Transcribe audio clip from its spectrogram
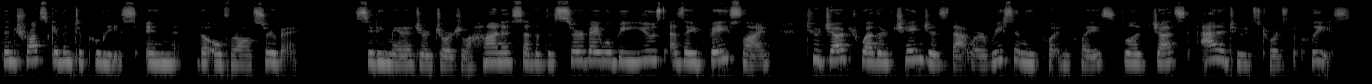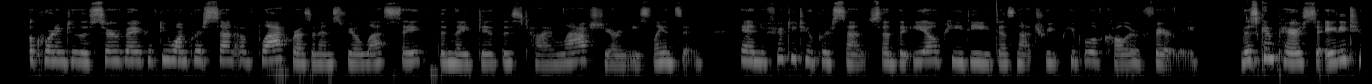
than trust given to police in the overall survey. City Manager George Lahana said that the survey will be used as a baseline to judge whether changes that were recently put in place will adjust attitudes towards the police. According to the survey, 51% of black residents feel less safe than they did this time last year in East Lansing, and 52% said the ELPD does not treat people of color fairly. This compares to 82%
